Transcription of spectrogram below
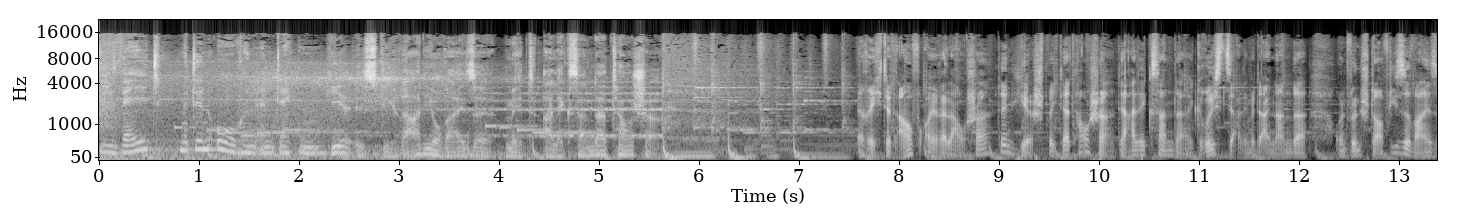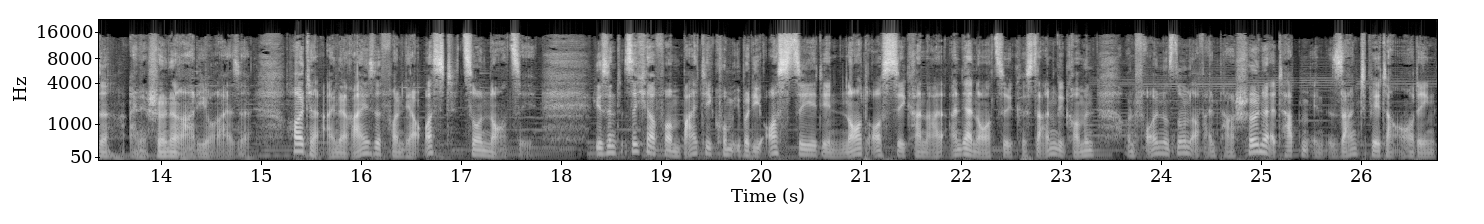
Die Welt mit den Ohren entdecken. Hier ist die Radioreise mit Alexander Tauscher. Richtet auf eure Lauscher, denn hier spricht der Tauscher, der Alexander, grüßt sie alle miteinander und wünscht auf diese Weise eine schöne Radioreise. Heute eine Reise von der Ost zur Nordsee. Wir sind sicher vom Baltikum über die Ostsee, den Nordostseekanal an der Nordseeküste angekommen und freuen uns nun auf ein paar schöne Etappen in St. Peter-Ording,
